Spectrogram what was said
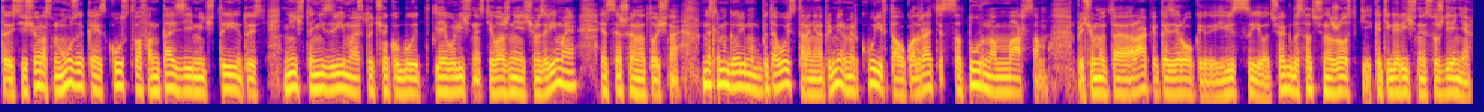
То есть, еще раз, музыка, искусство, фантазии, мечты, то есть нечто незримое, что человеку будет для его личности важнее, чем зримое, это совершенно точно. Но если мы говорим о бытовой стороне, например, Меркурий в Тау-квадрате с Сатурном, Марсом, причем это рак и козерог, и весы. Вот человек достаточно жесткий, категоричный в суждениях.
